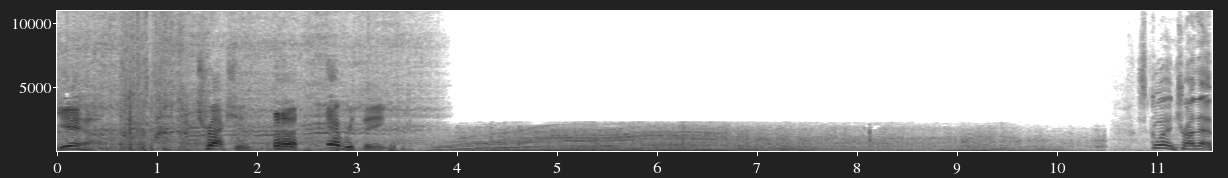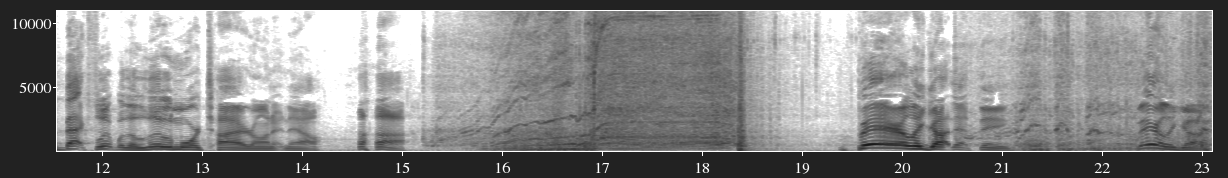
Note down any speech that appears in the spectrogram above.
yeah. Traction. Everything. Let's go ahead and try that backflip with a little more tire on it now. Barely got that thing. Barely got it.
